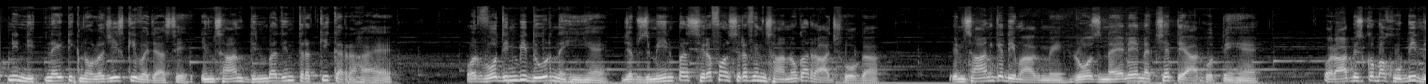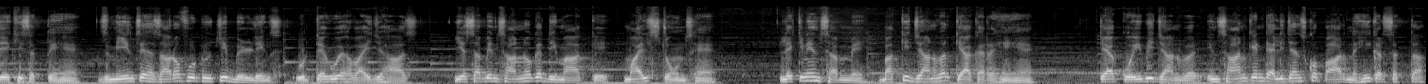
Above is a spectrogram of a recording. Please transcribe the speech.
अपनी नित नई टेक्नोलॉजीज़ की वजह से इंसान दिन ब दिन तरक्की कर रहा है। और वो दिन भी दूर नहीं है, जब ज़मीन पर सिर्फ़ और सिर्फ़ इंसानों का राज होगा। इंसान के दिमाग में रोज़ नए नए नक्शे तैयार होते हैं। और आप इसको बखूबी देख ही सकते हैं। ज़मीन से हज़ारों फुट ऊँची बिल्डिंग्स उड़ते हुए हवाई जहाज़, ये सब इंसानों के दिमाग के माइलस्टोन्स हैं। लेकिन इन सब में बाकी जानवर क्या कर रहे हैं? क्या कोई भी जानवर इंसान के इंटेलिजेंस को पार नहीं कर सकता?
